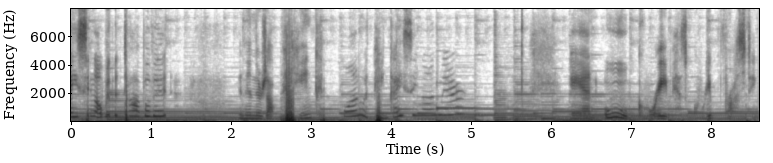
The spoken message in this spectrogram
icing over the top of it. And then there's a pink one with pink icing on there. And ooh, grape has grape frosting.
